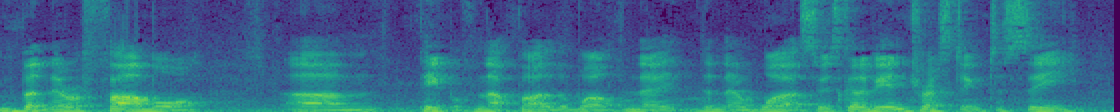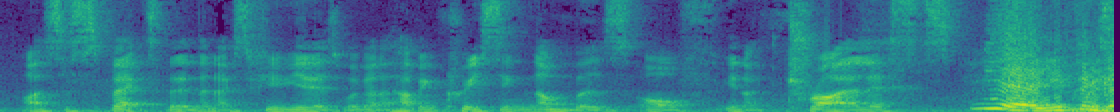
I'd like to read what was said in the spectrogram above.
but there are far more um, people from that part of the world than, they, than there were. So it's going to be interesting to see. I suspect that in the next few years we're going to have increasing numbers of you know trialists, Yeah, you think a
